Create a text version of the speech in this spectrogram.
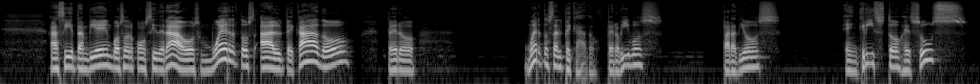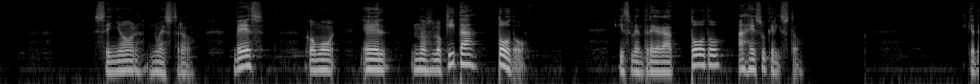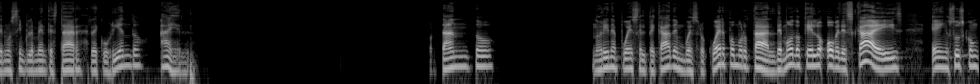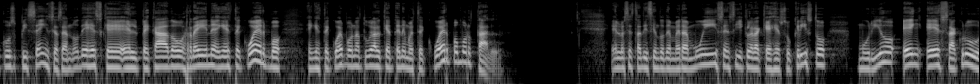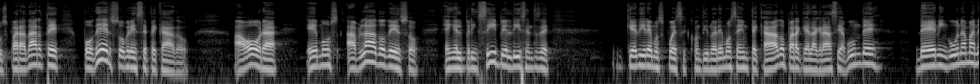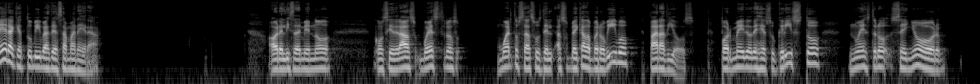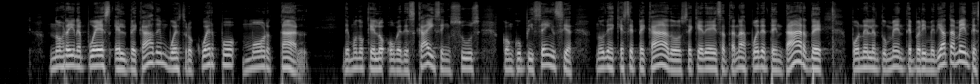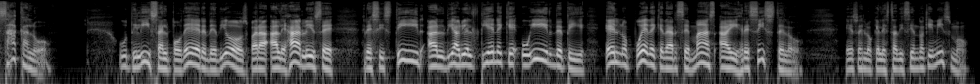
Así también vosotros consideraos muertos al pecado, pero muertos al pecado, pero vivos para Dios en Cristo Jesús, Señor nuestro. ¿Ves cómo Él nos lo quita todo? Y se le entrega todo a Jesucristo. Y que tenemos simplemente estar recurriendo a Él. Por tanto, no reine pues el pecado en vuestro cuerpo mortal, de modo que lo obedezcáis en sus concupiscencias. O sea, no dejes que el pecado reine en este cuerpo, en este cuerpo natural que tenemos, este cuerpo mortal. Él nos está diciendo de manera muy sencilla y clara que Jesucristo murió en esa cruz para darte poder sobre ese pecado. Ahora hemos hablado de eso. En el principio él dice, entonces, ¿qué diremos pues? ¿Continuaremos en pecado para que la gracia abunde? De ninguna manera que tú vivas de esa manera. Ahora él dice también, no consideraos vuestros muertos a sus, a sus pecados, pero vivo para Dios por medio de Jesucristo nuestro Señor. No reine pues el pecado en vuestro cuerpo mortal, de modo que lo obedezcáis en sus concupiscencias. No deje que ese pecado se quede. Satanás puede tentarte, ponerlo en tu mente, pero inmediatamente sácalo. Utiliza el poder de Dios para alejarlo. Dice, resistir al diablo. Él tiene que huir de ti. Él no puede quedarse más ahí. Resístelo. Eso es lo que le está diciendo aquí mismo.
